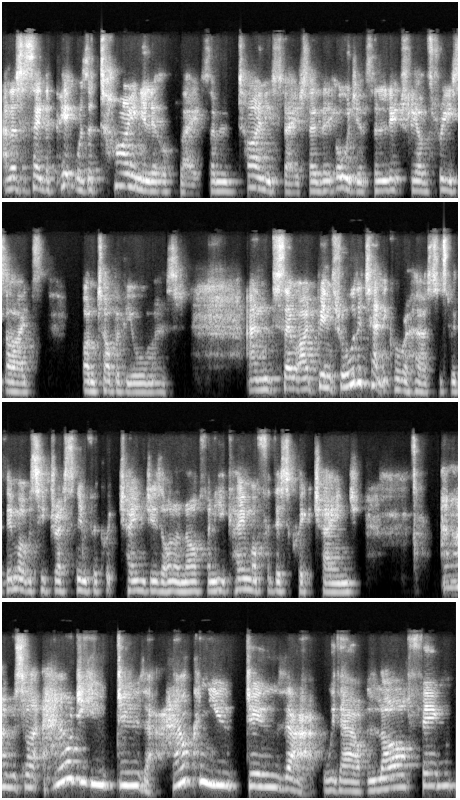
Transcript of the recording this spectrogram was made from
And as I say, the pit was a tiny little place, I mean, tiny stage. So the audience are literally on three sides on top of you almost. And so I'd been through all the technical rehearsals with him, obviously dressing him for quick changes on and off. And he came off for this quick change. And I was like, how do you do that? How can you do that without laughing,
